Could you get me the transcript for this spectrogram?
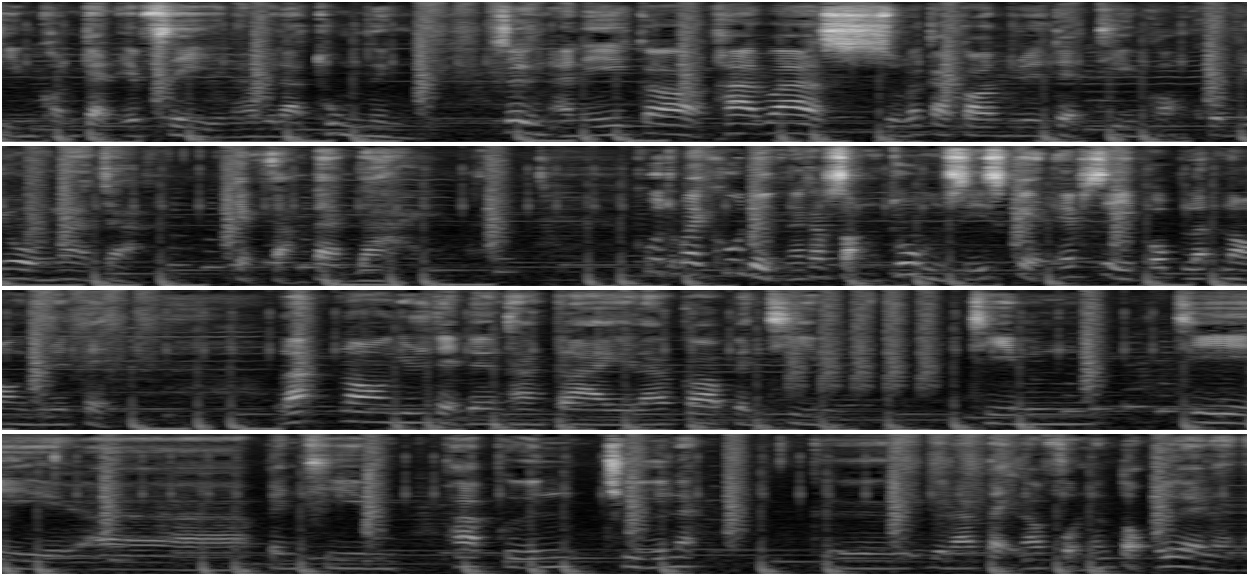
ทีมขอนแก่น FC นะเวลาทุ่มหนึ่ง ซึ่งอันนี้ก็คาดว่าสุรกากรยูไนเต็ดทีมของโคโยงน่าจะเก็บ3แต้มได้คู่ต่อไปคู่ดึกนะครับสองทุ่มสีสเกต FC พบละนองยูไนเต็ด ละนองยูไนเต็ดเดินทางไกลแล้วก็เป็นทีมทีมที่เป็นทีมภาคพื้นชื้นน่ะคือเวลาเตะเราฝนมันตกเรื่อยเลย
